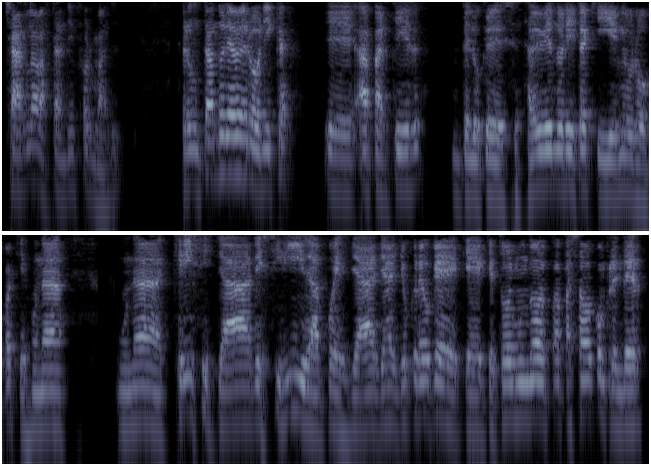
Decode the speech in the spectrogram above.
charla bastante informal preguntándole a Verónica a partir de lo que se está viviendo ahorita aquí en Europa, que es una, una crisis ya decidida, pues ya, ya yo creo que, que, todo el mundo ha pasado a comprender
